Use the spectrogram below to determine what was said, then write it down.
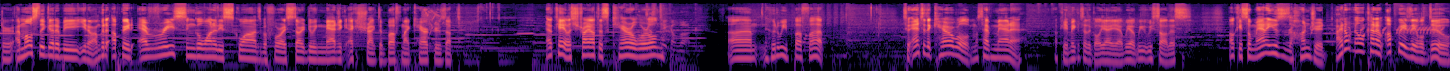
dur. I'm mostly gonna be, you know, I'm gonna upgrade every single one of these squads before I start doing magic extract to buff my characters up. Okay, let's try out this Chara world. Take a look. Um, who do we buff up? To enter the Chara world, must have mana. Okay, make it to the goal. Yeah, yeah, we, we, we saw this. Okay, so mana uses 100. I don't know what kind of upgrades they will do.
